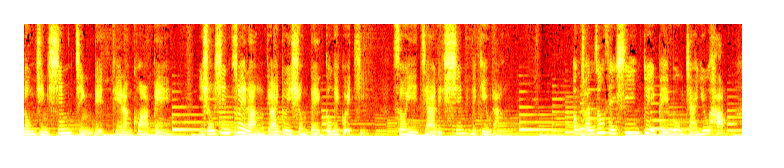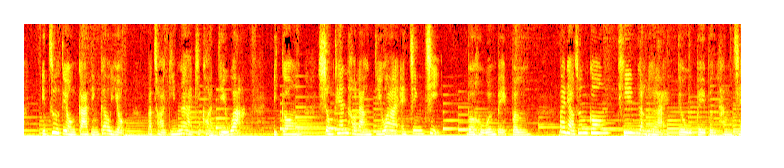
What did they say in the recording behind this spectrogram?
拢尽心尽力替人看病。伊相信做人就爱对上帝讲个过去，所以真热心来救人。王传宗先生对父母真友好，伊注重家庭教育，捌带囡仔去看猪仔，伊讲上天互人伫我的经济，无互阮白饭。莫了准讲天落落来就有白饭通食，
